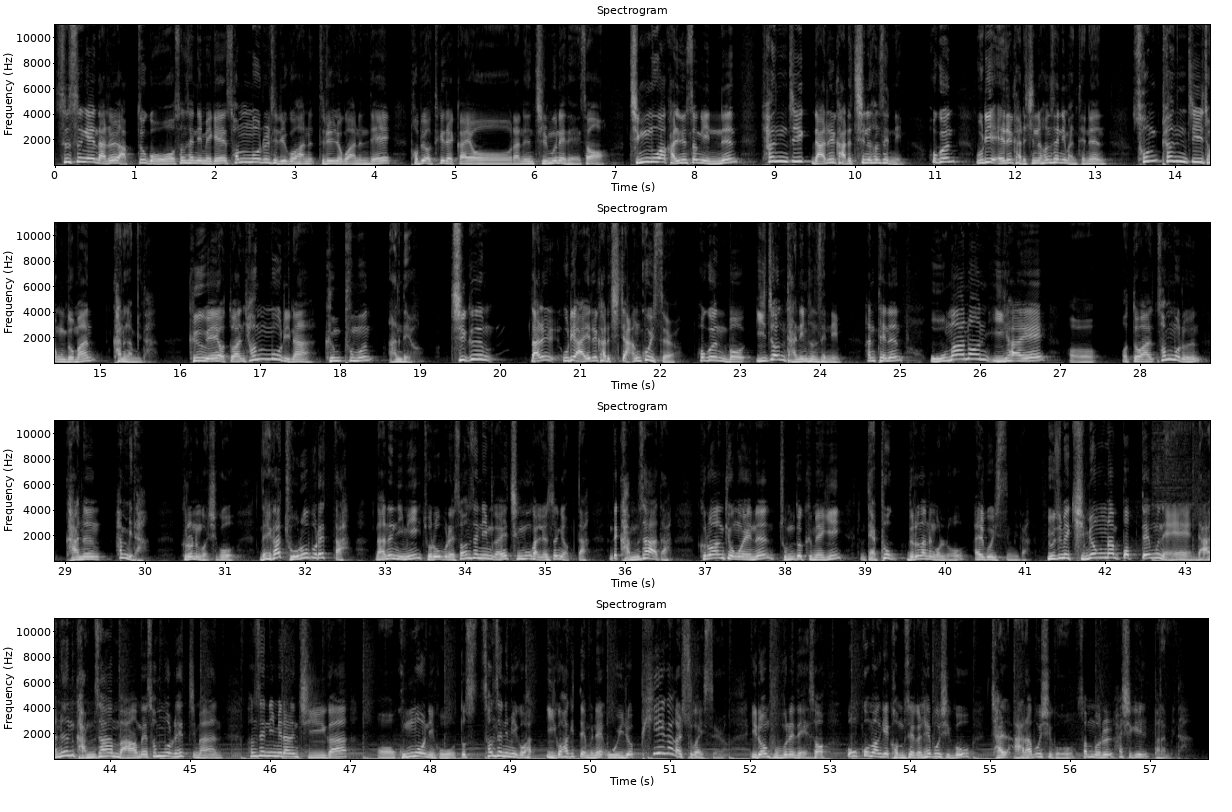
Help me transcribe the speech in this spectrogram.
스승의 날을 앞두고 선생님에게 선물을 드리고 하는, 드리려고 하는데 법이 어떻게 될까요? 라는 질문에 대해서 직무와 관련성이 있는 현직 나를 가르치는 선생님 혹은 우리 애를 가르치는 선생님한테는 손편지 정도만 가능합니다. 그 외에 어떠한 현물이나 금품은 안 돼요. 지금 나를 우리 아이를 가르치지 않고 있어요. 혹은 뭐 이전 담임 선생님한테는 5만 원 이하의 어, 어떠한 선물은 가능합니다. 그러는 것이고 내가 졸업을 했다. 나는 이미 졸업을 해서 선생님과의 직무 관련성이 없다. 근데 감사하다. 그러한 경우에는 좀 더 금액이 좀 대폭 늘어나는 걸로 알고 있습니다. 요즘에 김영란법 때문에 나는 감사한 마음에 선물을 했지만 선생님이라는 지위가 어, 공무원이고 또 선생님이고 이거 하기 때문에 오히려 피해가 갈 수가 있어요. 이런 부분에 대해서 꼼꼼하게 검색을 해보시고 잘 알아보시고 선물을 하시길 바랍니다.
